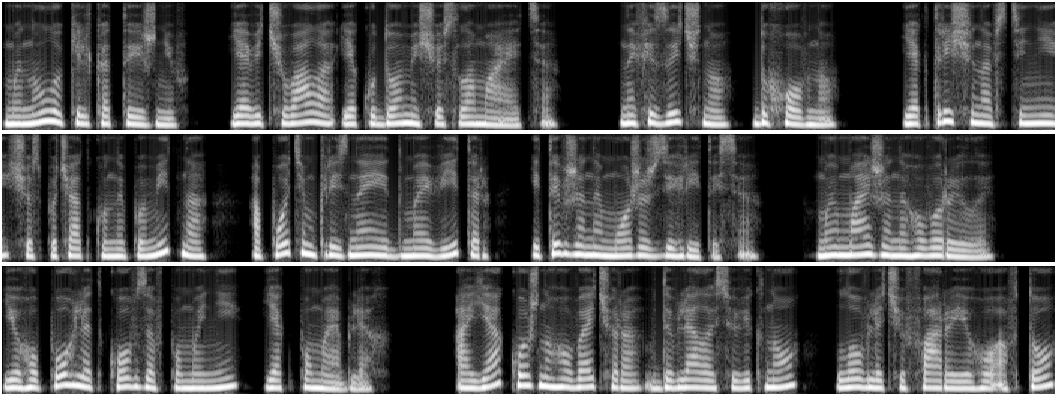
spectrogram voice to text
Минуло кілька тижнів. Я відчувала, як у домі щось ламається. Не фізично, духовно, як тріщина в стіні, що спочатку непомітна, а потім крізь неї дме вітер, і ти вже не можеш зігрітися. Ми майже не говорили. Його погляд ковзав по мені, як по меблях. А я кожного вечора вдивлялась у вікно, ловлячи фари його авто,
